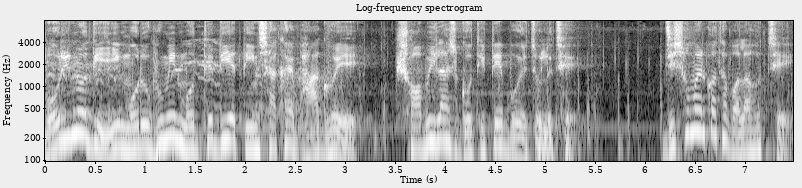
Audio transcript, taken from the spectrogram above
বড়ি নদী মরুভূমির মধ্যে দিয়ে তিন শাখায় ভাগ হয়ে সবিলাস গতিতে বয়ে চলেছে। যে সময়ের কথা বলা হচ্ছে,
